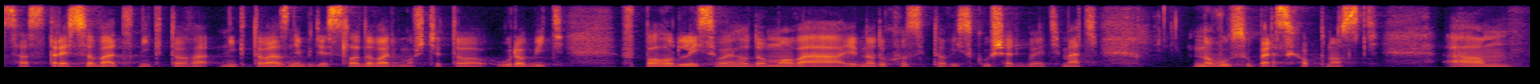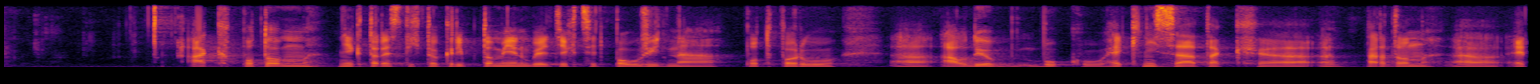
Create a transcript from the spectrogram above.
sa stresovať, nikto, nikto vás nebude sledovať, môžete to urobiť v pohodlí svojho domova a jednoducho si to vyskúšať, budete mať novú super schopnosť. Um, ak potom niektoré z týchto kryptomien budete chcieť použiť na podporu audiobooku Hackni sa, tak pardon, e,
